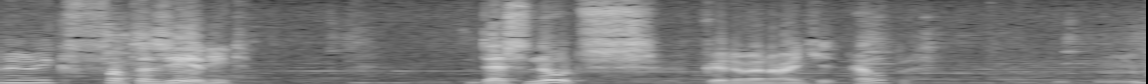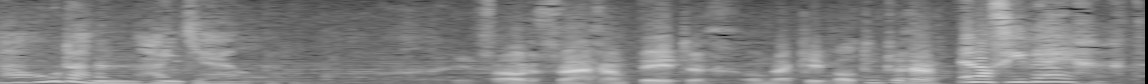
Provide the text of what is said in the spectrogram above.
Eh, ik fantaseer niet. Desnoods kunnen we een handje helpen. Maar hoe dan een handje helpen? Eenvoudig vragen aan Peter om naar Kimball toe te gaan. En als hij weigert?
